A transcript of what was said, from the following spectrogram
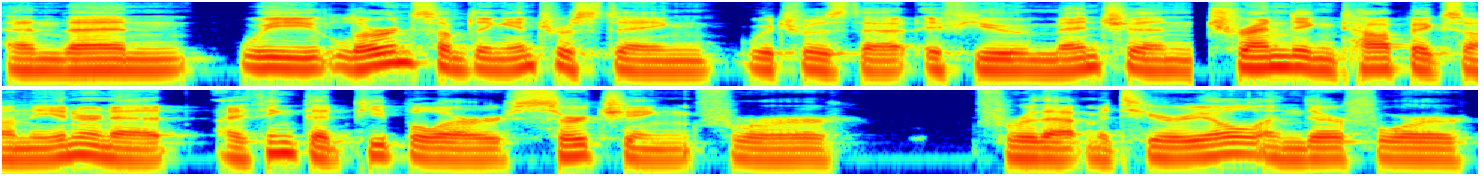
And then we learned something interesting, which was that if you mention trending topics on the internet, I think that people are searching for for that material, and therefore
